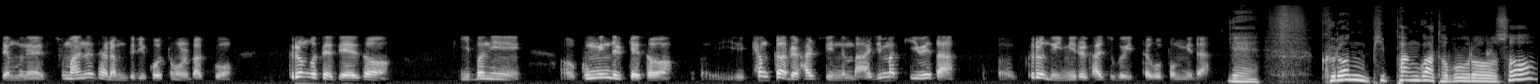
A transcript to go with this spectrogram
때문에 수많은 사람들이 고통을 받고 그런 것에 대해서 이번이 어, 국민들께서 이 평가를 할 수 있는 마지막 기회다. 어, 그런 의미를 가지고 있다고 봅니다. 예. 그런 비판과 더불어서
